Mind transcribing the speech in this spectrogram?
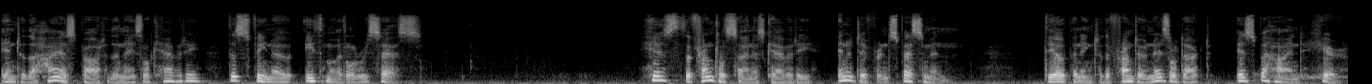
into the highest part of the nasal cavity, the sphenoethmoidal recess. Here's the frontal sinus cavity in a different specimen. The opening to the frontonasal duct is behind here.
